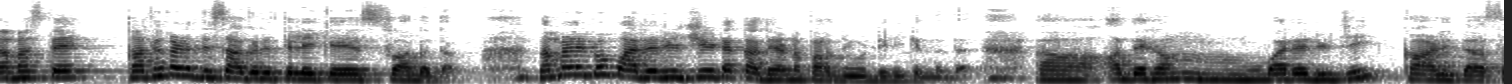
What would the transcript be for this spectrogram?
നമസ്തേ. കഥകളതി സാഗരത്തിലേക്ക് സ്വാഗതം. നമ്മളിപ്പോൾ വരരുചിയുടെ കഥയാണ് പറഞ്ഞുകൊണ്ടിരിക്കുന്നത്. അദ്ദേഹം വരരുചി കാളിദാസ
